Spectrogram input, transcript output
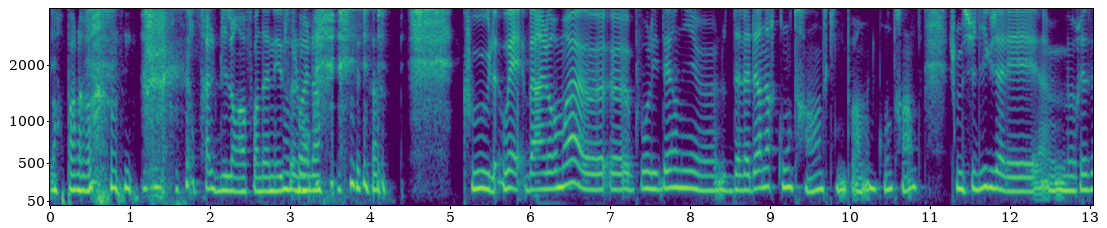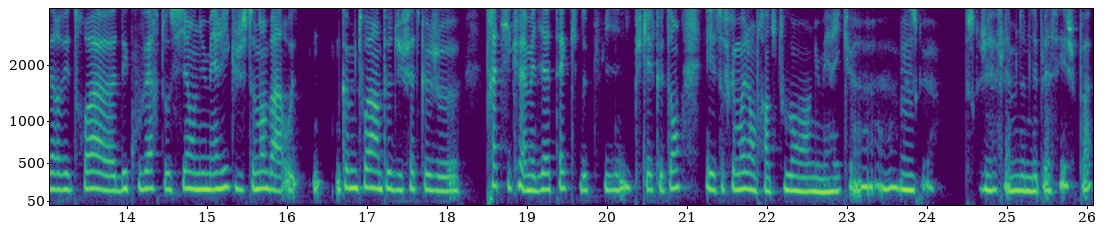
on en reparlera. on fera le bilan à fin d'année seulement. voilà, c'est ça. Cool. Ouais, ben alors moi, euh, euh, pour les derniers, euh, la dernière contrainte, qui n'est pas vraiment une contrainte, je me suis dit que j'allais me réserver trois découvertes aussi en numérique, justement, ben, comme toi, un peu du fait que je pratique la médiathèque depuis, depuis quelques temps, et sauf que moi, j'emprunte tout en numérique, euh, parce que parce que j'ai la flemme de me déplacer, je sais pas,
